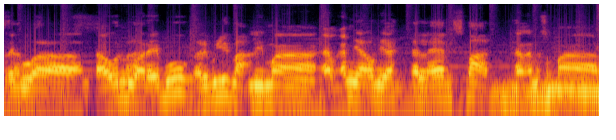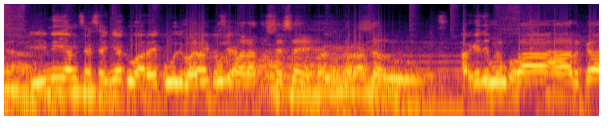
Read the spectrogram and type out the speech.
100 ribuan. Tahun 2005 2005 LM ya om ya? LM Smart. LM Smart. Ya. ini yang cc nya 2500 ya? 2500 cc. 2500. Diesel. harganya berapa buka harga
